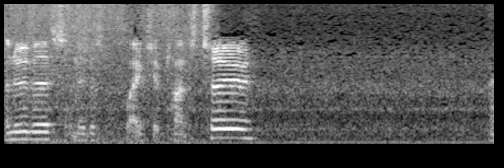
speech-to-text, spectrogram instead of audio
Anubis, Anubis flagship times two. Ah.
